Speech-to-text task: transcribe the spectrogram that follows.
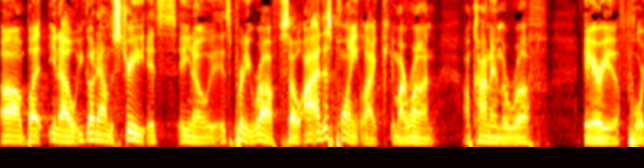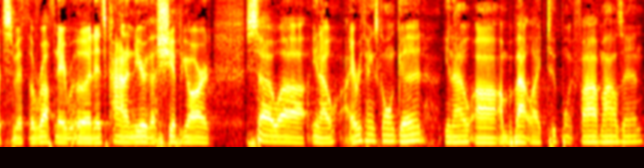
uh, but you know, you go down the street, it's you know, it's pretty rough. So I, at this point, like in my run, I'm kind of in the rough area of Portsmouth, the rough neighborhood. It's kind of near the shipyard. So uh, you know, everything's going good. You know, uh, I'm about like 2.5 miles in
